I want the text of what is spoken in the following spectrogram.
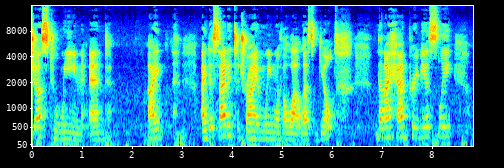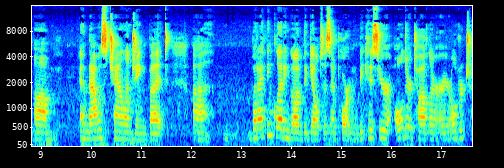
just to wean and I I decided to try and wean with a lot less guilt than I had previously, um, and that was challenging. But uh, but I think letting go of the guilt is important because your older toddler or your older ch-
